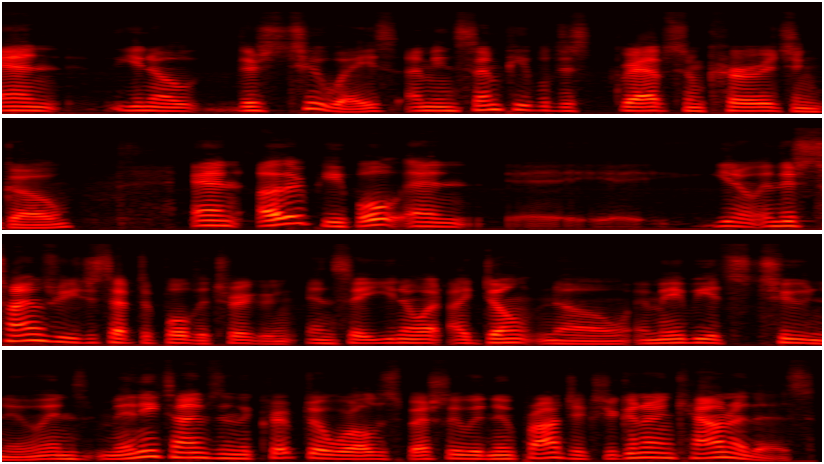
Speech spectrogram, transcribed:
And you know, there's two ways. I mean, some people just grab some courage and go, and other people, and eh, you know, and there's times where you just have to pull the trigger and say, you know what, I don't know, and maybe it's too new. And many times in the crypto world, especially with new projects, you're going to encounter this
